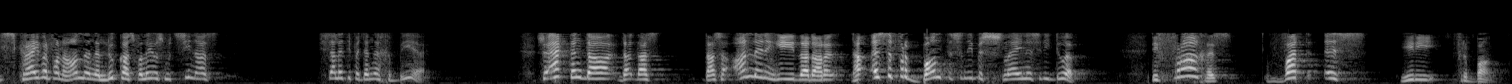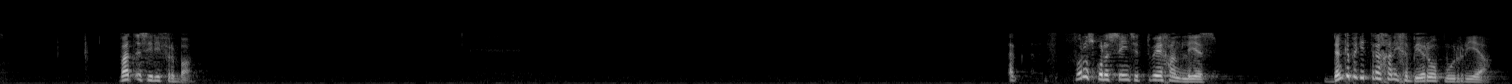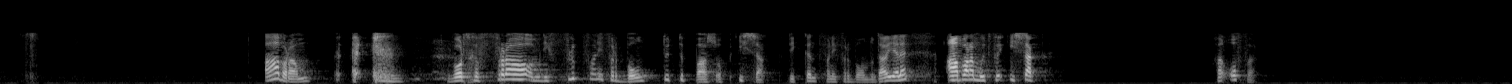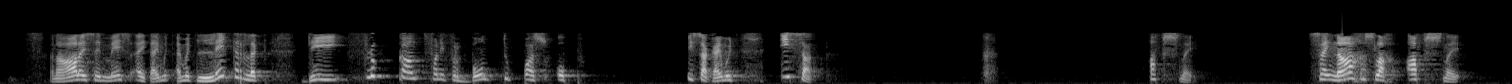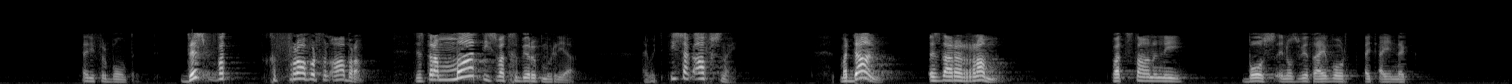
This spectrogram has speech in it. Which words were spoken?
die skrywer van Handelinge Lukas wil hê ons moet sien as dieselfde tipe dinge gebeur. So ek dink daar daar's daar's 'n aanleiding hier dat daar daar is 'n verband tussen die besnydenis en die doop. Die vraag is, wat is hierdie verband? Wat is hierdie verband? Ek voor ons Kolossense 2 gaan lees. Dink 'n bietjie terug aan die gebeure op Moria. Abraham word gevra om die vloek van die verbond toe te pas op Isak, die kind van die verbond. Onthou julle, Abraham moet vir Isak gaan offer. En dan haal hy sy mes uit. Hy moet hy moet letterlik die vloekkant van die verbond toepas op Isak. Hy moet Isak afsny. Sy nageslag afsny uit die verbond uit. Dis wat gevra word van Abraham. Dis dramaties wat gebeur op Moria. Hy moet Isak afsny. Maar dan is daar 'n ram wat staan in die bos en ons weet hy word uiteindelik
